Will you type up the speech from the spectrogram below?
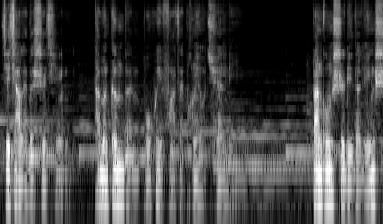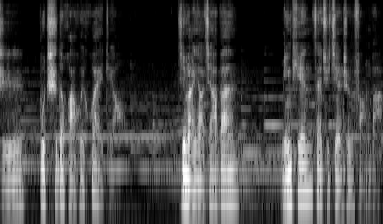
接下来的事情，他们根本不会发在朋友圈里。办公室里的零食不吃的话会坏掉。今晚要加班，明天再去健身房吧。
